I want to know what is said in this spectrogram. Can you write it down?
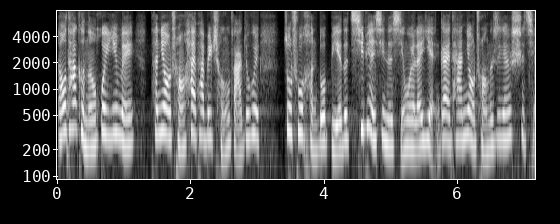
然后他可能会因为他尿床害怕被惩罚，就会做出很多别的欺骗性的行为来掩盖他尿床的这件事情。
